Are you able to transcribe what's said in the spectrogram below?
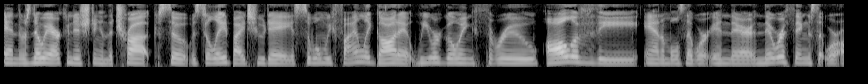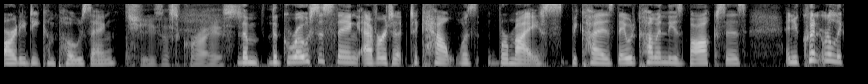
And there was no air conditioning in the truck, so it was delayed by two days. So when we finally got it, we were going through all of the animals that were in there, and there were things that were already decomposing. Jesus Christ. The the grossest thing ever to, to count was were mice because they would come in these boxes and you couldn't really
